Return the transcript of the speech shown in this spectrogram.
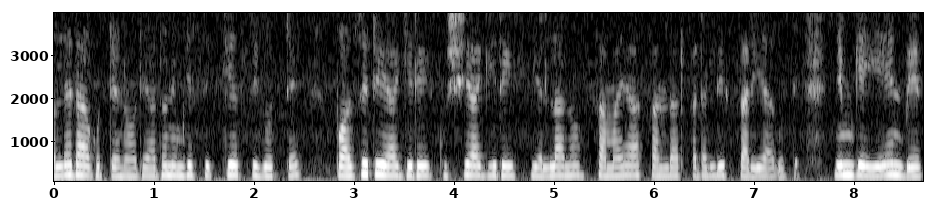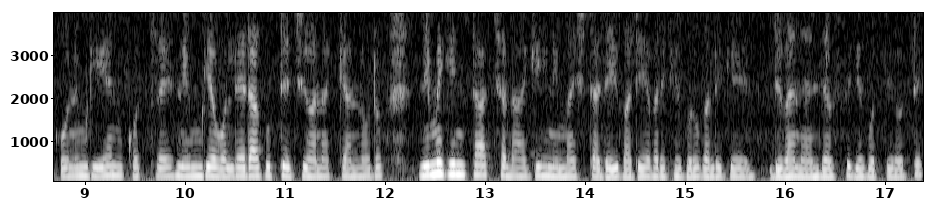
ಒಳ್ಳೆಯದಾಗುತ್ತೆ ನೋಡಿ, ಅದು ನಿಮಗೆ ಸಿಕ್ಕೇ ಸಿಗುತ್ತೆ. ಪಾಸಿಟಿವ್ ಆಗಿರಿ ಖುಷಿಯಾಗಿರಿ, ಎಲ್ಲನೂ ಸಮಯ ಸಂದರ್ಭದಲ್ಲಿ ಸರಿಯಾಗುತ್ತೆ. ನಿಮಗೆ ಏನು ಬೇಕು, ನಿಮಗೆ ಏನು ಕೊಟ್ಟರೆ ನಿಮಗೆ ಒಳ್ಳೆಯದಾಗುತ್ತೆ ಜೀವನಕ್ಕೆ ಅನ್ನೋದು ನಿಮಗಿಂತ ಚೆನ್ನಾಗಿ ನಿಮ್ಮ ಇಷ್ಟ ದೈವ ದೇವರಿಗೆ, ಗುರುಗಳಿಗೆ ಡಿವೈನ್ ಆ್ಯಂಜಲ್ಸಿಗೆ ಗೊತ್ತಿರುತ್ತೆ.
